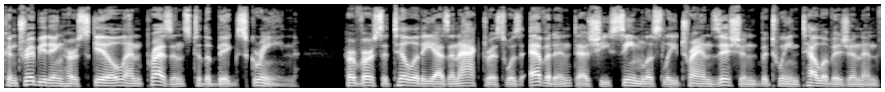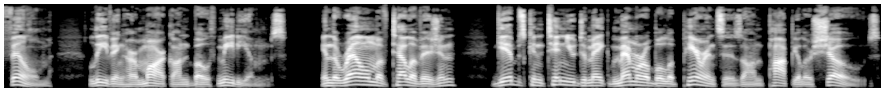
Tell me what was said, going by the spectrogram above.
contributing her skill and presence to the big screen. Her versatility as an actress was evident as she seamlessly transitioned between television and film, leaving her mark on both mediums. In the realm of television, Gibbs continued to make memorable appearances on popular shows.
